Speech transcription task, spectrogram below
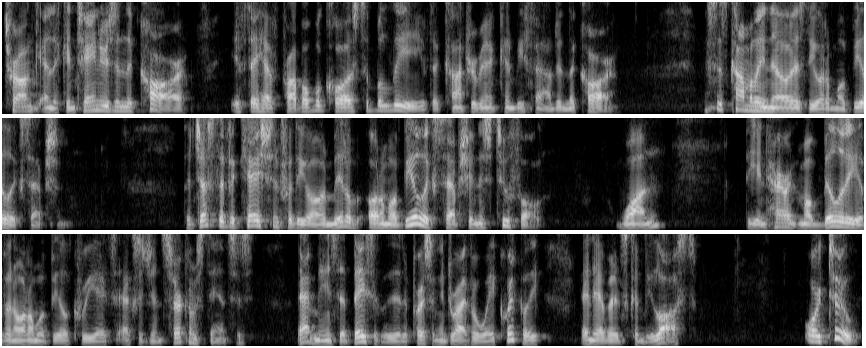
trunk and the containers in the car, if they have probable cause to believe that contraband can be found in the car. This is commonly known as the automobile exception. The justification for the automobile exception is twofold. One, the inherent mobility of an automobile creates exigent circumstances. That means that basically that a person can drive away quickly and evidence can be lost. Or two,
